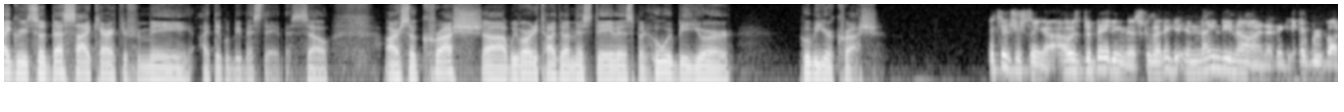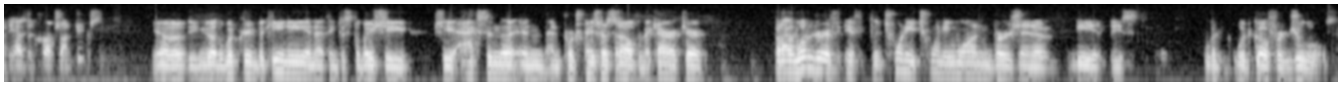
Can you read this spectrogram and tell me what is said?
I agree. So best side character for me, I think would be Miss Davis. So, all right. So crush. Uh, we've already talked about Miss Davis, but who would be your who would be your crush? It's interesting. I was debating this because I think in '99, I think everybody has a crush on Darcy. You know, you can go to the whipped cream bikini, and I think just the way she she acts in the in, and portrays herself and the character. But I wonder if if the 2021 version of me at least would would go for Jules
